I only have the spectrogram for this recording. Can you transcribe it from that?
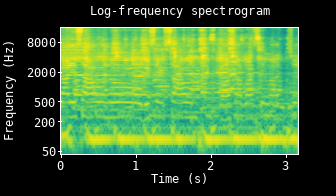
গাড়ি সাউন্ড ও সাউন্ড পাশাপাশি বাজছে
